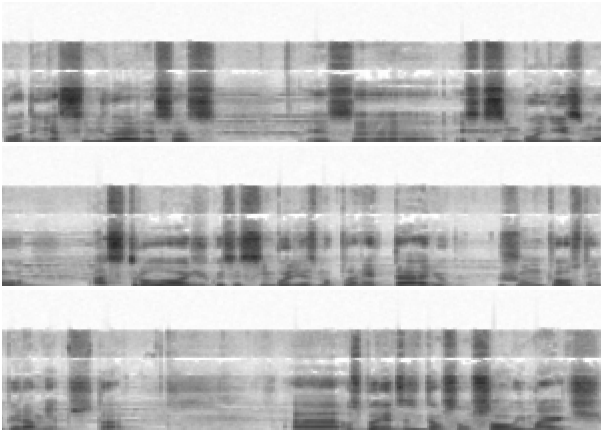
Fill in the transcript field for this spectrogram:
podem assimilar essas, essa, esse simbolismo astrológico, esse simbolismo planetário junto aos temperamentos, tá? Ah, os planetas então são Sol e Marte.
